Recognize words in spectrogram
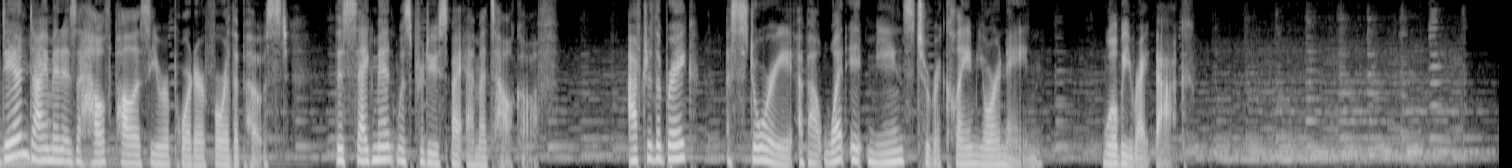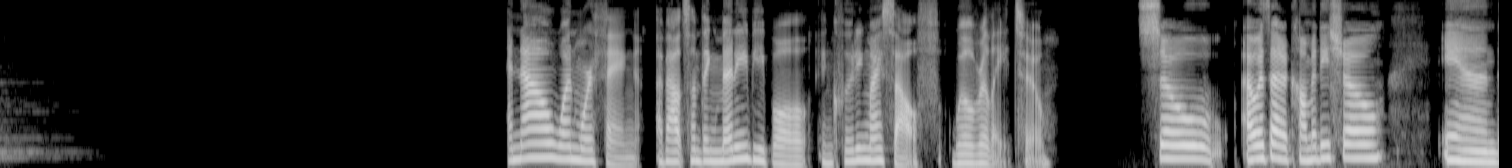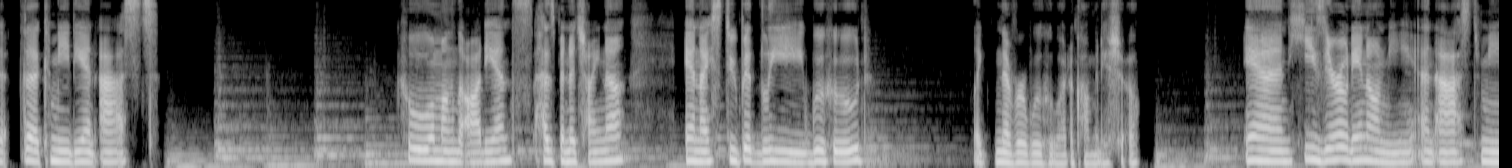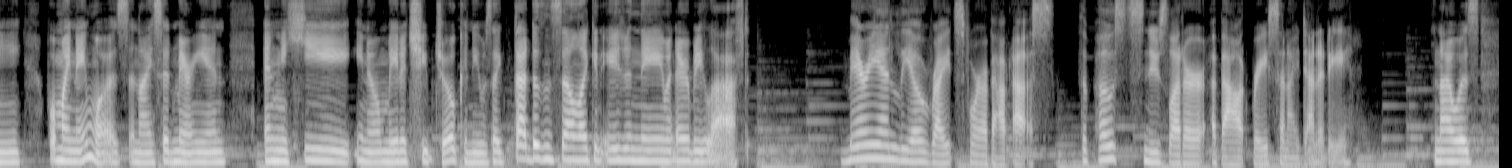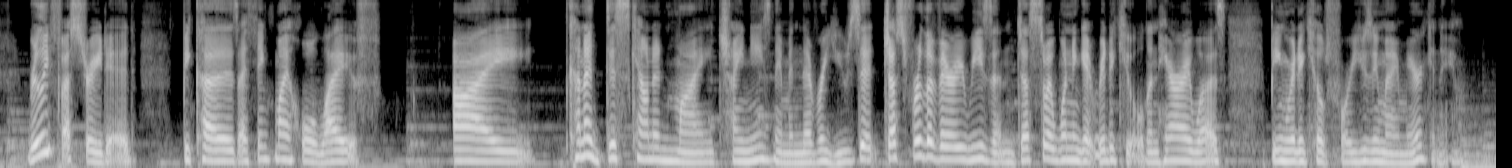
Dan Diamond is a health policy reporter for The Post. This segment was produced by Emma Talkoff. After the break, a story about what it means to reclaim your name. We'll be right back. And now, one more thing about something many people, including myself, will relate to. So, I was at a comedy show, and the comedian asked who among the audience has been to China, and I stupidly woohooed, like never woohoo at a comedy show. And he zeroed in on me and asked me what my name was. And I said Marian. And he, you know, made a cheap joke and he was like, that doesn't sound like an Asian name. And everybody laughed. Marian Liu writes for About Us, the Post's newsletter about race and identity. And I was really frustrated because I think my whole life I kind of discounted my Chinese name and never used it just for the very reason, just so I wouldn't get ridiculed. And here I was being ridiculed for using my American name.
